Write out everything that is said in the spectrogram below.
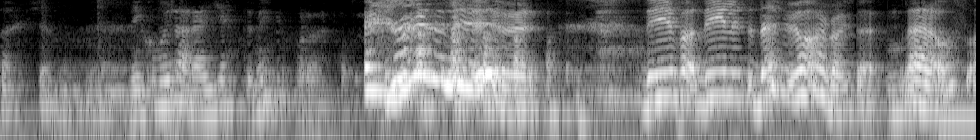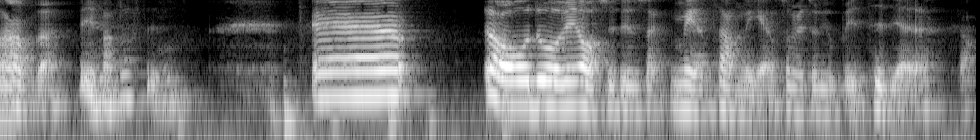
Verkligen. Ni kommer lära er jättemycket på den här podden. Eller hur? Det är, det är lite därför vi har den också. Lära oss och andra. Det är fantastiskt. Eh, ja, och då vi sagt med samlingen som vi tog upp i tidigare. Ja.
